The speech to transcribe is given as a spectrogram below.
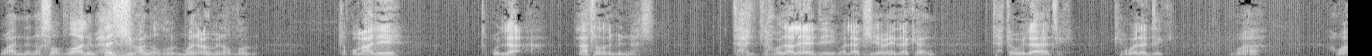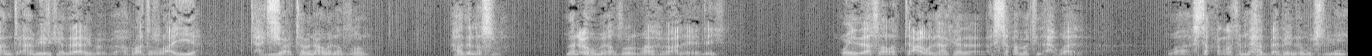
وأن نصر الظالم حجه عن الظلم منعه من الظلم. تقوم عليه تقول لا لا تظلم الناس. تأخذ على يديه ولا سيما إذا كان تحت ولايتك كولدك و وأنت أمير كذلك بأفراد الرعية تحجزه تمنعه من الظلم. هذا نصره منعه من الظلم والأخذ على يديه. وإذا صار التعاون هكذا استقامت الأحوال. واستقرت المحبة بين المسلمين.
